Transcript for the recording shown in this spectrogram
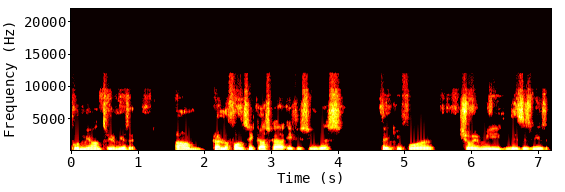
put me onto your music. Um, Carlo Fonsi, Casca, if you see this, thank you for showing me Liz's music.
